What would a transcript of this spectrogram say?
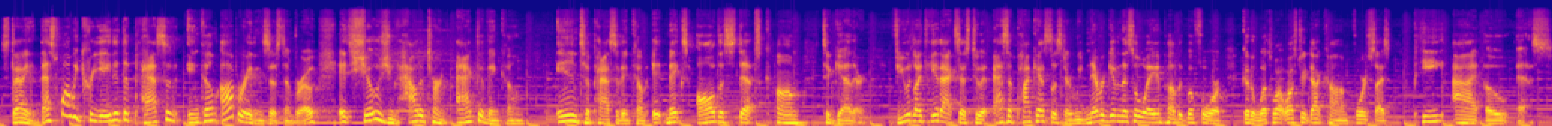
Stallion, that's why we created the passive income operating system, bro. It shows you how to turn active income into passive income. It makes all the steps come together. If you would like to get access to it as a podcast listener, we've never given this away in public before. Go to wealthwithoutwallstreet.com forward slash PIOS.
